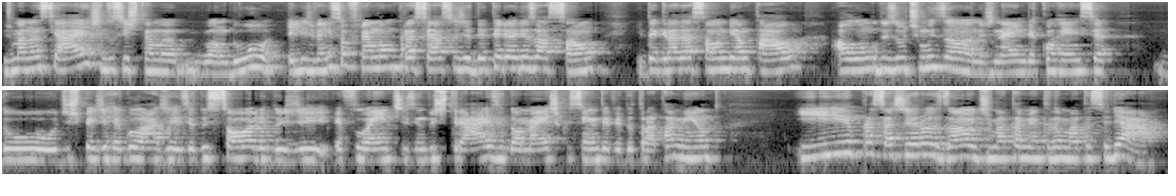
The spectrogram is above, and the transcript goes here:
os mananciais do sistema Guandu, eles vêm sofrendo um processo de deteriorização e degradação ambiental ao longo dos últimos anos, né, em decorrência do despejo irregular de resíduos sólidos, de efluentes industriais e domésticos sem o devido tratamento, e processo de erosão e desmatamento da mata ciliar.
